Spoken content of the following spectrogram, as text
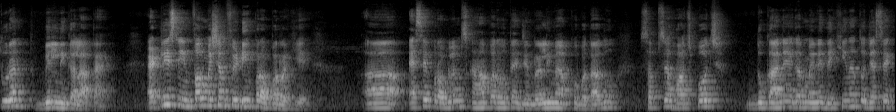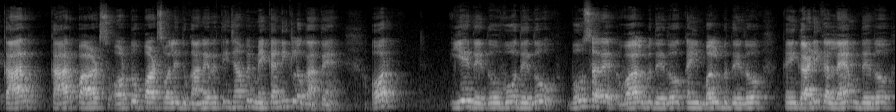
तुरंत बिल निकल आता है। एटलीस्ट इंफॉर्मेशन फीडिंग प्रॉपर रखिए। ऐसे प्रॉब्लम्स कहाँ पर होते हैं? जनरली मैं आपको बता दूँ, सबसे हॉचपोच दुकानें अगर मैंने देखी ना तो जैसे car car parts auto parts वाली दुकानें रहती हैं, जहाँ पे मैकेनिक लोग आते हैं। और ये दे दो, वो दे दो, बहुत सारे वाल्व दे दो, कहीं बल्ब दे दो, कहीं गाड़ी का लैम्प दे दो,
